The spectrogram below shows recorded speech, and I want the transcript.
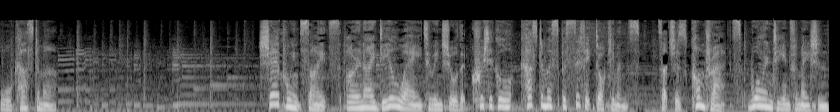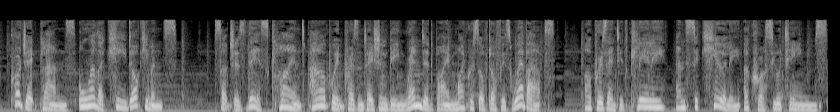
or customer. SharePoint sites are an ideal way to ensure that critical, customer-specific documents, such as contracts, warranty information, project plans, or other key documents, such as this client PowerPoint presentation being rendered by Microsoft Office web apps, are presented clearly and securely across your teams.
